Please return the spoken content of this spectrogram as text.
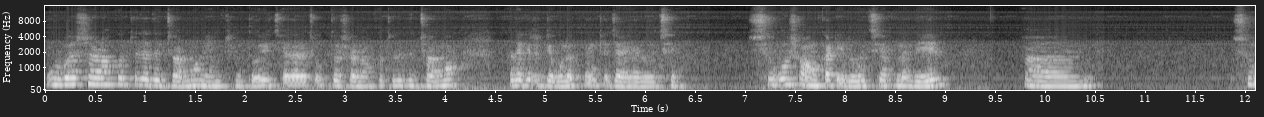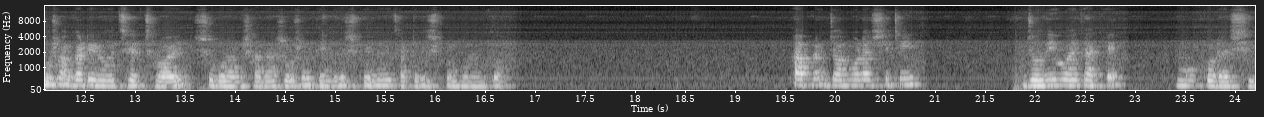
পূর্বাশা নক্ষত্রে যাদের জন্ম নেমট্রেন তৈরি জায়গা রয়েছে উত্তরাশা নক্ষত্রে যাদের জন্ম তাদের একটা ডেভেলপমেন্টের জায়গা রয়েছে। শুভ সংখ্যাটি রয়েছে আপনাদের শুভ সংখ্যাটি রয়েছে ছয়, শুভ রং সাদা, শুভ সংখ্যা তিনটে তিরিশ থেকে চারটে তিরিশ পর্যন্ত আপনার জন্মরাশিটি যদি হয়ে থাকে মকর রাশি।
